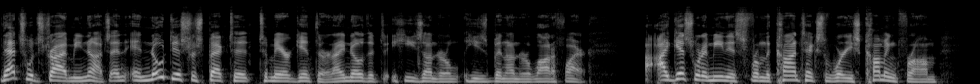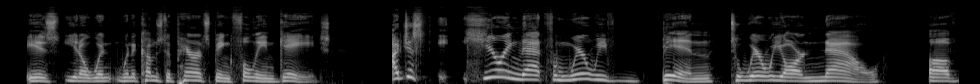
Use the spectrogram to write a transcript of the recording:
that's what's driving me nuts. And and no disrespect to to Mayor Ginther, and I know that he's under he's been under a lot of fire. I guess what I mean is from the context of where he's coming from is you know when when it comes to parents being fully engaged. I just hearing that from where we've been to where we are now of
